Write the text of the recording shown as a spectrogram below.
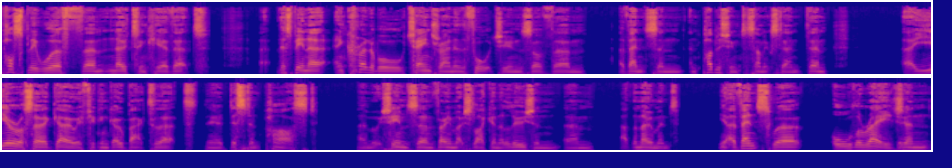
possibly worth um, noting here that there's been an incredible change around in the fortunes of um, events and, and publishing to some extent. Um, a year or so ago, if you can go back to that you know, distant past, um, which seems um, very much like an illusion um, at the moment, you know, events were all the rage, and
